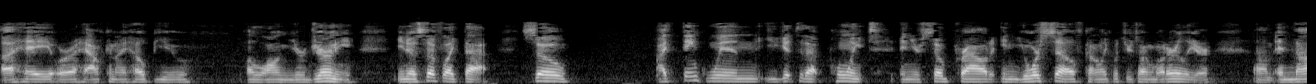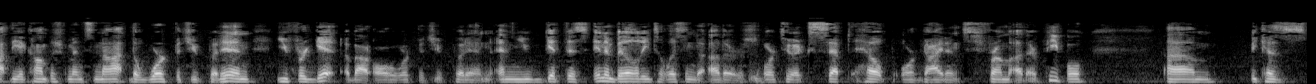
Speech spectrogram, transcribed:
a hey or a how can I help you along your journey. You know, stuff like that. So I think when you get to that point and you're so proud in yourself, kind of like what you're talking about earlier, um, and not the accomplishments, not the work that you've put in, you forget about all the work that you've put in, and you get this inability to listen to others or to accept help or guidance from other people, um, because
